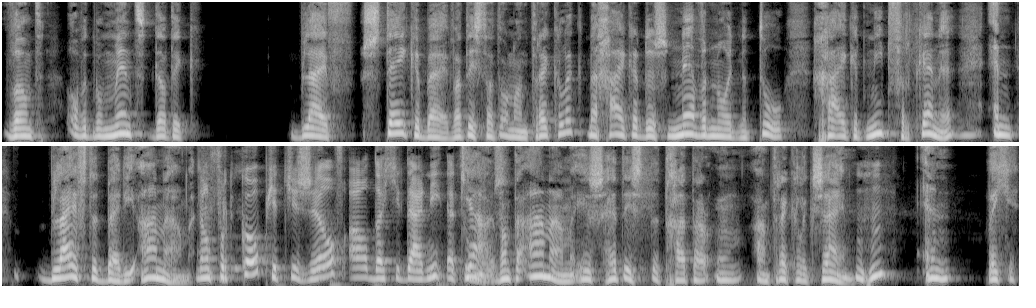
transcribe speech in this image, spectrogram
Want op het moment dat ik blijf steken bij, wat is dat onaantrekkelijk? Dan ga ik er dus never nooit naartoe. Ga ik het niet verkennen en blijft het bij die aanname. Dan verkoop je het jezelf al dat je daar niet naartoe Ja, moet. want de aanname is het, is, het gaat daar onaantrekkelijk zijn. Mhm. En weet je,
